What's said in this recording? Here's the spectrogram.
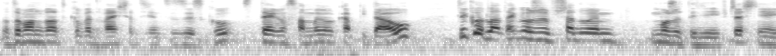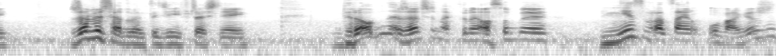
no to mam dodatkowe 20 tysięcy zysku z tego samego kapitału, tylko dlatego, że wszedłem może tydzień wcześniej, że wyszedłem tydzień wcześniej. Drobne rzeczy, na które osoby nie zwracają uwagi, że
